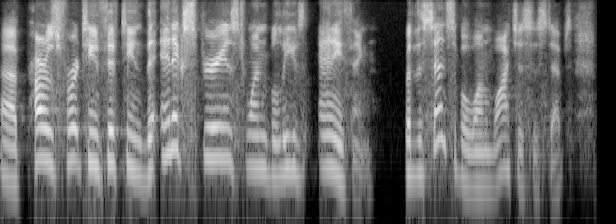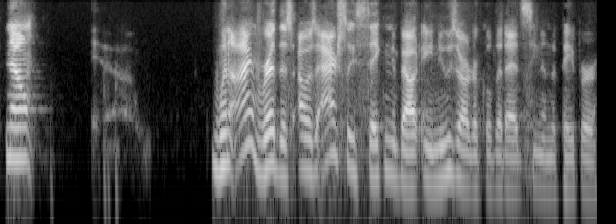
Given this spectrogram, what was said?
Uh, proverbs 14 15 the inexperienced one believes anything but the sensible one watches his steps. Now when I read this, I was actually thinking about a news article that I had seen in the paper.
